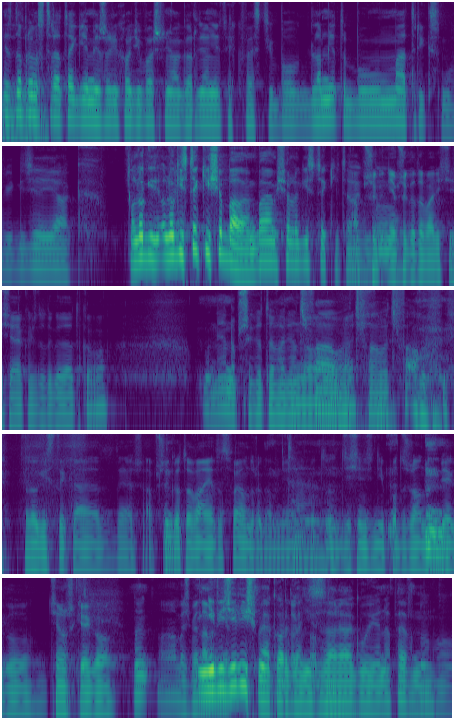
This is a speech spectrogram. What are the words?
jest dobrym strategiem, jeżeli chodzi właśnie o ogarnianie tych kwestii, bo dla mnie to był Matrix, mówię, gdzie, jak. Logi logistyki się bałem, bałem się logistyki, tak. A przy, bo- nie przygotowaliście się jakoś do tego dodatkowo? No nie no, przygotowania No trwały, właśnie. trwały, trwały. Logistyka też, a przygotowanie to swoją drogą, nie? Tak. Bo to 10 dni pod rząd biegu ciężkiego. No, nawet nie wiedzieliśmy, jak organizm Dokładnie. zareaguje, na pewno, bo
